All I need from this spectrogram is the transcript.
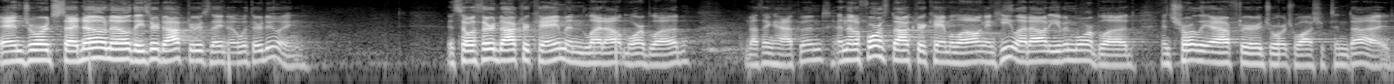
And George said, no, no, these are doctors. They know what they're doing. And so a third doctor came and let out more blood. Nothing happened. And then a fourth doctor came along, and he let out even more blood. And shortly after, George Washington died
